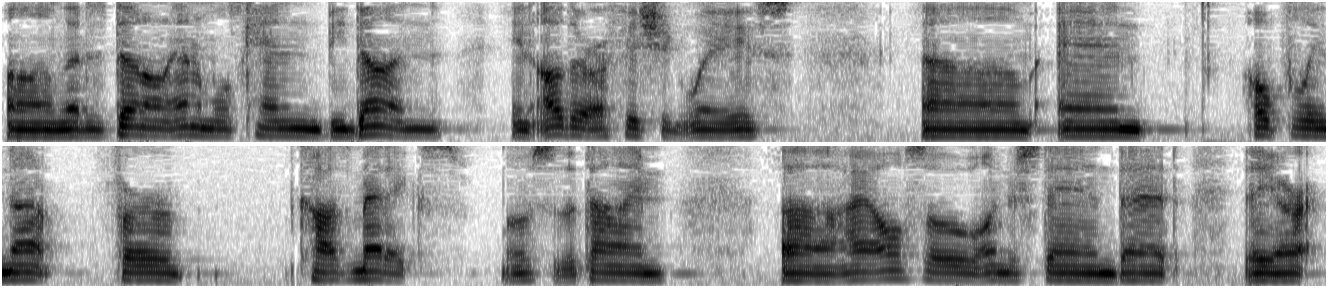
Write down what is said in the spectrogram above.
um, that is done on animals can be done in other efficient ways, um, and hopefully not for cosmetics most of the time, uh, I also understand that they are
